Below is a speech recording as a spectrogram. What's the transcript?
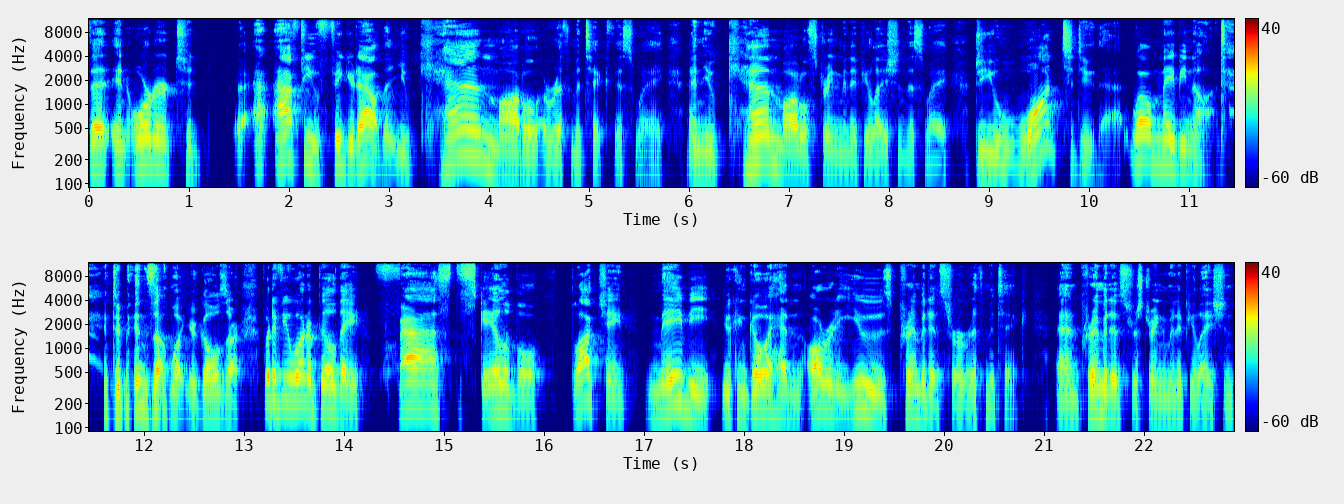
that in order to after you've figured out that you can model arithmetic this way and you can model string manipulation this way do you want to do that? Well maybe not. It depends on what your goals are. But if you want to build a fast scalable blockchain maybe you can go ahead and already use primitives for arithmetic and primitives for string manipulation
